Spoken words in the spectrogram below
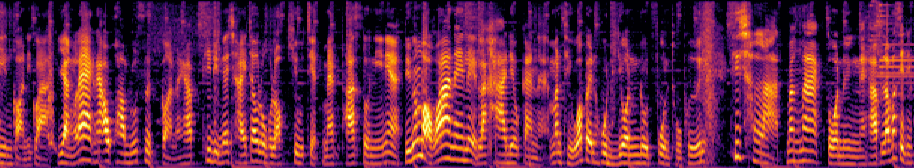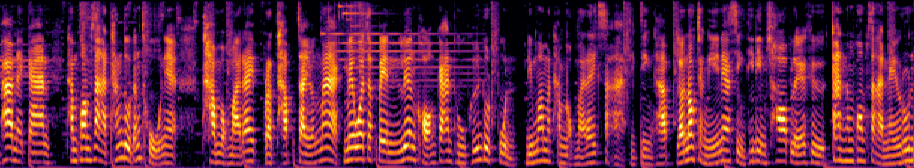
ดีกันก่อนดีกว่า อย่างแรกนะเอาความรู้สึกก่อนนะครับ ที่ดิมได้ใช้เจ้า Roblox Q7 Max Plus ตัวนี้เนี่ยดิมต้องบอกว่าในเลทราคาเดียวกันอะมันถือว่าเป็นหุ่นยนต์ดูดฝุ่นถูพื้นที่ฉลาดมาก ๆ ตัวหนึ่งนะครับแล้วประสิทธิภาพในการทำความสะอาดทั้งดูดทั้งถูเนี่ยทำออกมาได้ประทับใจมากๆ ไม่ว่าจะเป็นเรื่องของการถูพื้นดูดฝุ่น ดิมว่ามันทำออกมาได้สะอาดจริงๆครับ แล้วนอกจากนี้เนี่ยสิ่งที่ดิมชอบเลยก็คือ การทำความสะอาดในรุ่น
